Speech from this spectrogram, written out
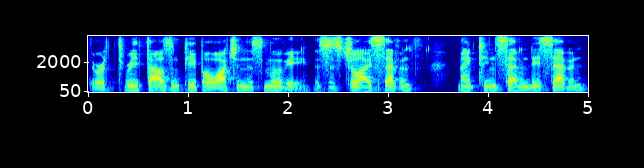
There were 3,000 people watching this movie. This is July 7th, 1977.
